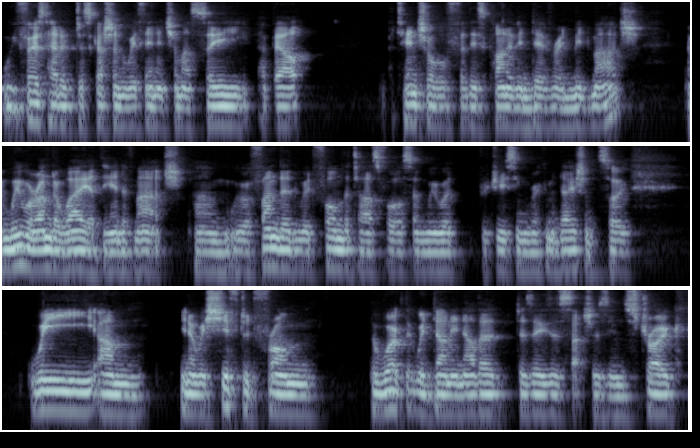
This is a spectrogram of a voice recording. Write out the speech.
we first had a discussion with NHMRC about the potential for this kind of endeavour in mid March, and we were underway at the end of March. Um, we were funded, we'd formed the task force, and we were producing recommendations. So we, um, you know, we shifted from the work that we'd done in other diseases such as in stroke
